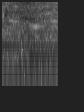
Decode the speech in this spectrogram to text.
가까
